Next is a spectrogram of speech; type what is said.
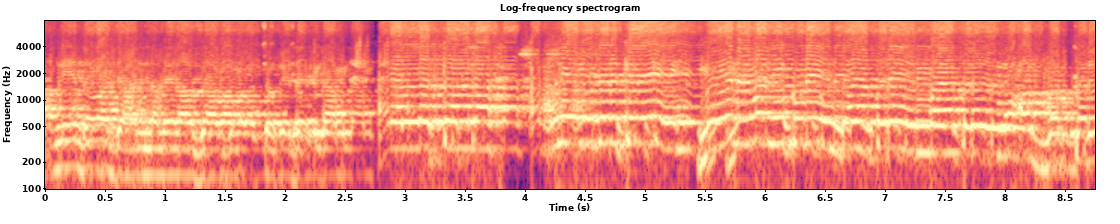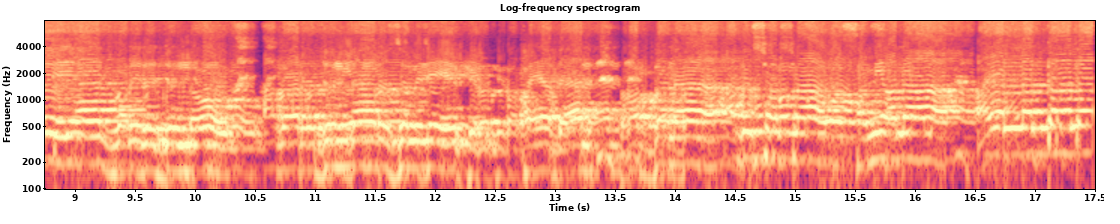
আপনি দেওয়া জাহান্নামের আযাব আমরা চোখে দেখলাম। আয় আল্লাহ তাআলা, আপনি আমাদেরকে মেহরবানি করে, দয়া করে, মায়া করে, মহব্বত করে একবারের জন্য আবার দুনিয়ার জমিনে ফেরত পাঠাইয়া দেন। রব্বানা আবসারনা ওয়া সামিআনা। আয় আল্লাহ তাআলা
